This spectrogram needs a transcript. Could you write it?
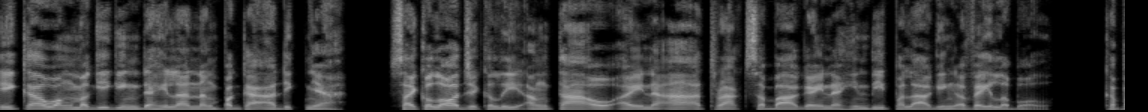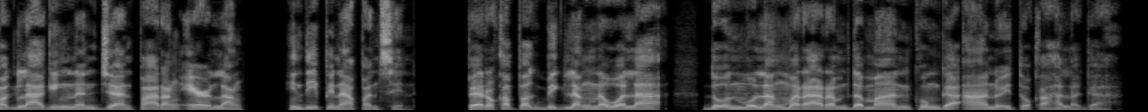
ikaw ang magiging dahilan ng pagka-addict niya. Psychologically, ang tao ay naa-attract sa bagay na hindi palaging available. Kapag laging nandyan, parang air lang, hindi pinapansin. Pero kapag biglang nawala, doon mo lang mararamdaman kung gaano ito kahalaga.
